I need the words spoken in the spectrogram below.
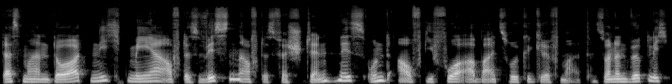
dass man dort nicht mehr auf das Wissen, auf das Verständnis und auf die Vorarbeit zurückgegriffen hat, sondern wirklich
